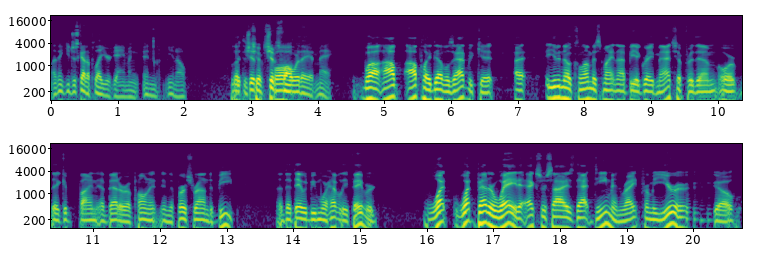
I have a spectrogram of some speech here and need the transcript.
I think you just got to play your game and, and you know Let the chip- chips, chips fall. fall where they may. Well, I'll I'll play devil's advocate. I, even though Columbus might not be a great matchup for them, or they could find a better opponent in the first round to beat, uh, that they would be more heavily favored. What what better way to exercise that demon right from a year ago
